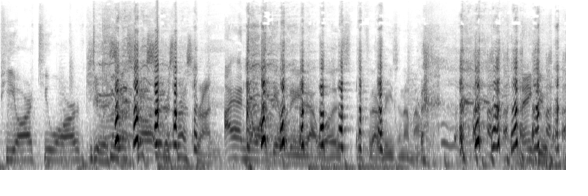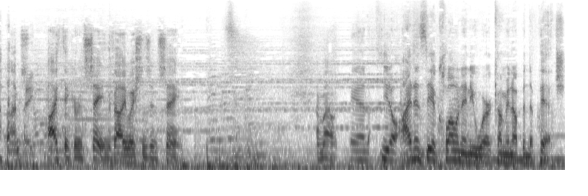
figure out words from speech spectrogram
PR, QR? QSR, quick service restaurant. I had no idea what any of that was, for that reason, I'm out. Thank you. I think are insane. The valuation's insane. I'm out. And, you know, I didn't see a clone anywhere coming up in the pitch.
